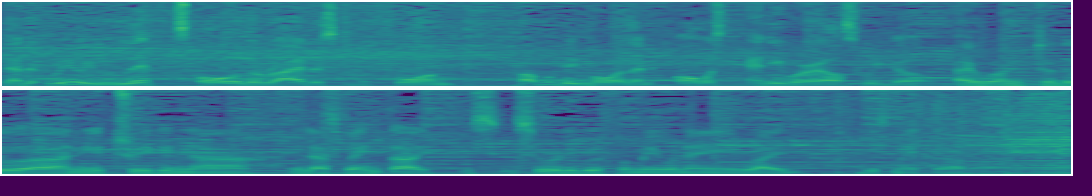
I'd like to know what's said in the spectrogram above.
that it really lifts all of the riders to perform probably more than almost anywhere else we go. I want to do a new trick in, uh, in Las Ventas. It's, it's really good for me when I ride with my car.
